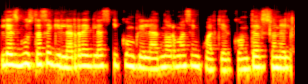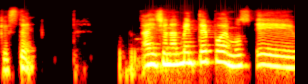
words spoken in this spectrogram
les gusta seguir las reglas y cumplir las normas en cualquier contexto en el que estén. Adicionalmente, podemos eh,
